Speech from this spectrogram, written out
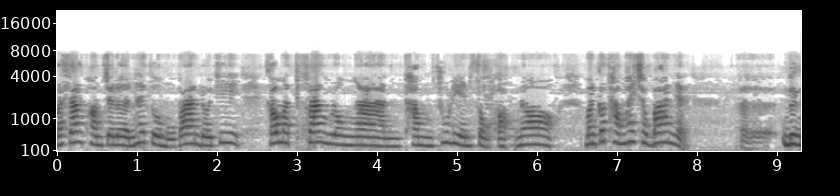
มาสร้างความเจริญให้ตัวหมู่บ้านโดยที่เขามาสร้างโรงงานทำทุเรียนส่งออกนอก มันก็ทำให้ชาวบ้านเนี่ยหนึ่ง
